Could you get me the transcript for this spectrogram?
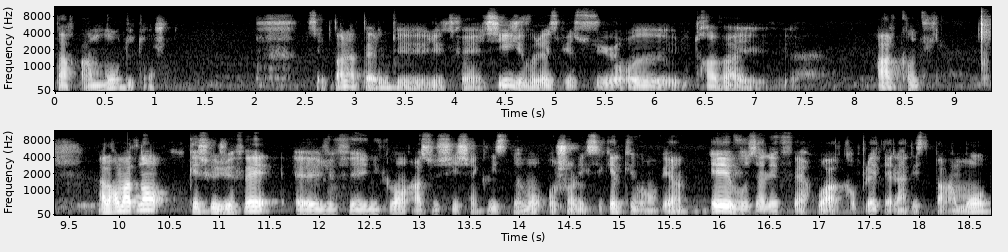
par un mot de ton choix. C'est pas la peine de créer ici. Je vous laisse bien sûr euh, le travail à continuer. Alors maintenant, qu'est-ce que je fais? Euh, Je fais uniquement associer chaque liste de mots au champ lexical qui convient. Et vous allez faire quoi? Compléter la liste par un mot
